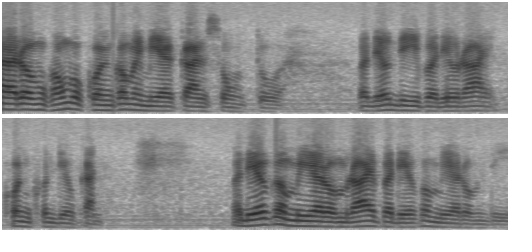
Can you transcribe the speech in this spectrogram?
อารมณ์ของบุคคลก็ไม่มีอาการทรงตัวประเดี๋ยวดีประเดี๋ยวร้ายคนคนเดียวกันประเดี๋ยวก็มีอารมณ์ร้ายประเดี๋ยวก็มีอารมณ์ดี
